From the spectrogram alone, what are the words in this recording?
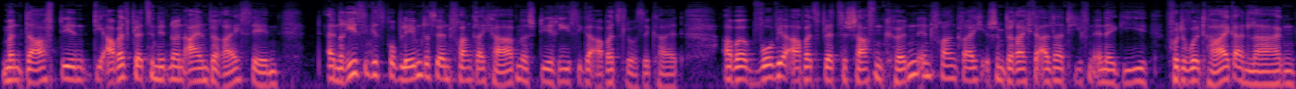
man darf die, die Arbeitsplätze nicht nur in einem Bereich sehen ein riesiges Problem, das wir in Frankreich haben, ist die riesige Arbeitslosigkeit. Aber wo wir Arbeitsplätze schaffen können in Frankreich, ist im Bereich der alternativen Energie, Photovoltaikanlagen.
